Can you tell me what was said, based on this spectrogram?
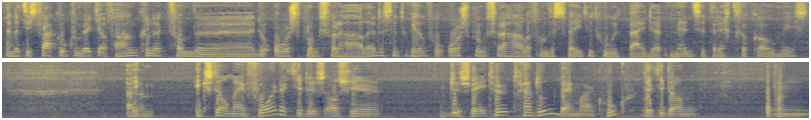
En dat is vaak ook een beetje afhankelijk van de, de oorsprongsverhalen. Er zijn natuurlijk heel veel oorsprongsverhalen van de zweethut, hoe het bij de mensen terechtgekomen is. Ik, um, ik stel mij voor dat je dus als je de zweethut gaat doen bij Mark Hoek, dat je dan op een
